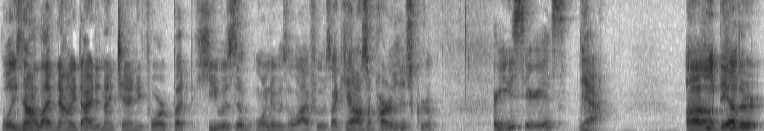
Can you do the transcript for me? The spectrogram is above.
well, he's not alive now. He died in 1994, but he was the one who was alive who was like, yeah, I was a part of this group. Are you serious? Yeah. Uh, the pee- other,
